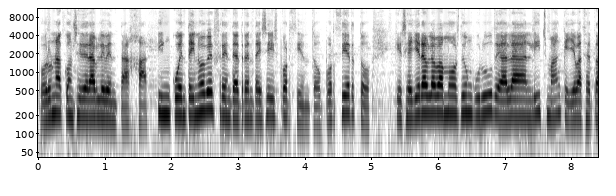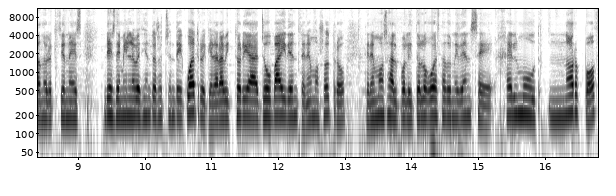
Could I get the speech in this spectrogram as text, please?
por una considerable ventaja, 59 frente a 36%. Por cierto, que si ayer hablábamos de un gurú de Alan Lichman que lleva acertando elecciones desde 1984 y que da la victoria a Joe Biden, tenemos otro, tenemos al politólogo estadounidense Helmut Norpoth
